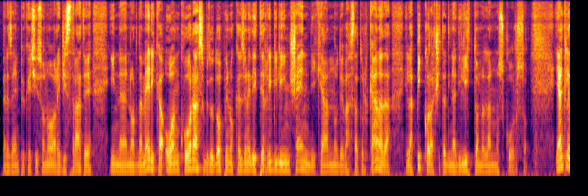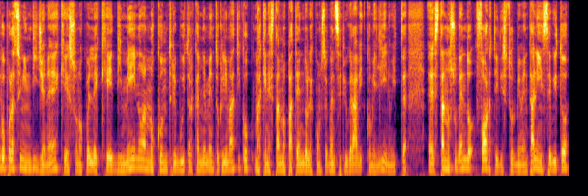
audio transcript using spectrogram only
per esempio, che ci sono registrate in Nord America o ancora subito dopo in occasione dei terribili incendi che hanno devastato il Canada e la piccola cittadina di Lytton l'anno scorso. E anche le popolazioni indigene, che sono quelle che di meno hanno contribuito al cambiamento climatico, ma che ne stanno patendo le conseguenze più gravi, come gli Inuit, eh, stanno subendo forti disturbi mentali in seguito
